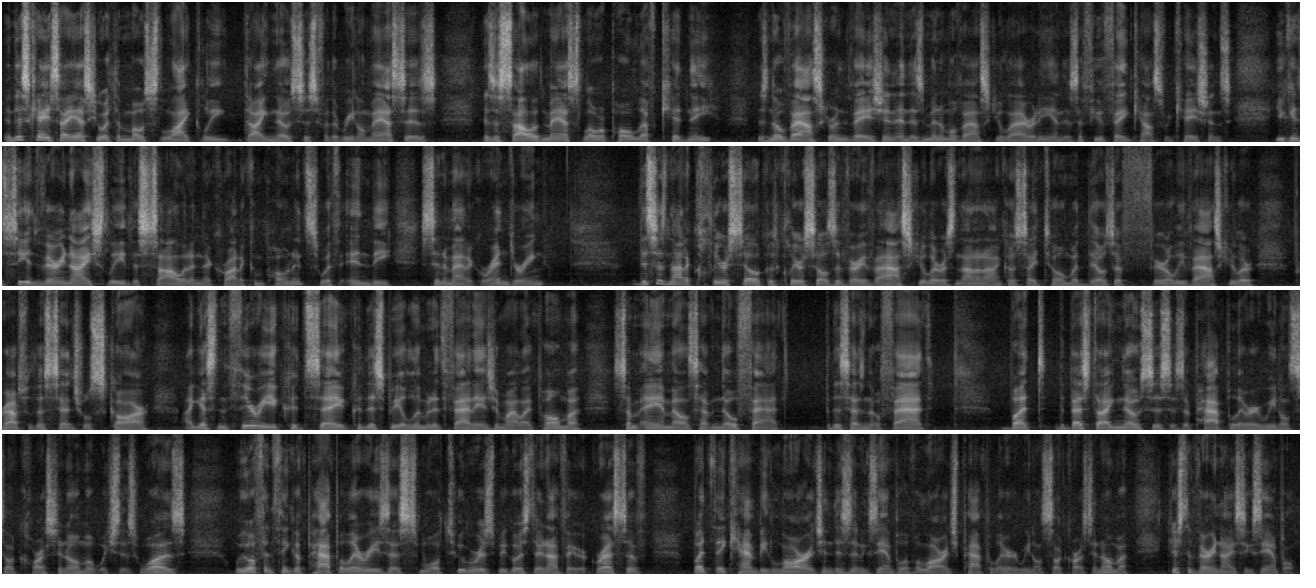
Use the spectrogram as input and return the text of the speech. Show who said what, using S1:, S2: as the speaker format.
S1: In this case, I ask you what the most likely diagnosis for the renal mass is. There's a solid mass, lower pole left kidney. There's no vascular invasion, and there's minimal vascularity, and there's a few faint calcifications. You can see it very nicely, the solid and necrotic components within the cinematic rendering. This is not a clear cell because clear cells are very vascular. It's not an oncocytoma. Those are fairly vascular, perhaps with a central scar. I guess in theory you could say, could this be a limited fat angiomyolipoma? Some AMLs have no fat, but this has no fat. But the best diagnosis is a papillary renal cell carcinoma, which this was. We often think of papillaries as small tumors because they're not very aggressive, but they can be large. And this is an example of a large papillary renal cell carcinoma. Just a very nice example.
